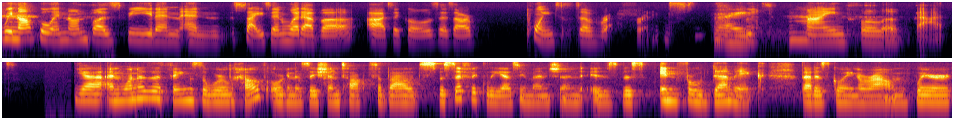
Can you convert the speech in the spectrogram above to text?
We're not going on BuzzFeed and, and citing whatever articles as our points of reference. Right. mindful of that. Yeah, and one of the things the World Health Organization talks about specifically, as you mentioned, is this infodemic that is going around where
